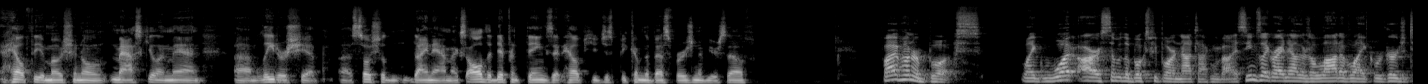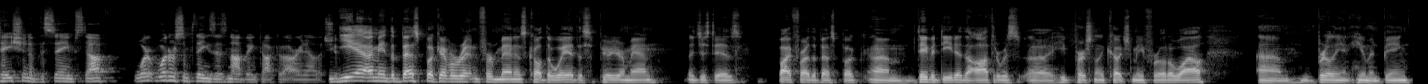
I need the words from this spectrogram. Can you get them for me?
healthy, emotional, masculine man, um, leadership, uh, social dynamics, all the different things that help you just become the best version of yourself. 500 books. Like, what are some of the books people are not talking about? It seems like right now there's a lot of like regurgitation of the same stuff. What, what are some things that's not being talked about right now that should Yeah, be? I mean, the best book ever written for men is called The Way of the Superior Man. It just is by far the best book. Um, David Deida, the author, was uh, he personally coached me for a little while. Um, brilliant human being.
